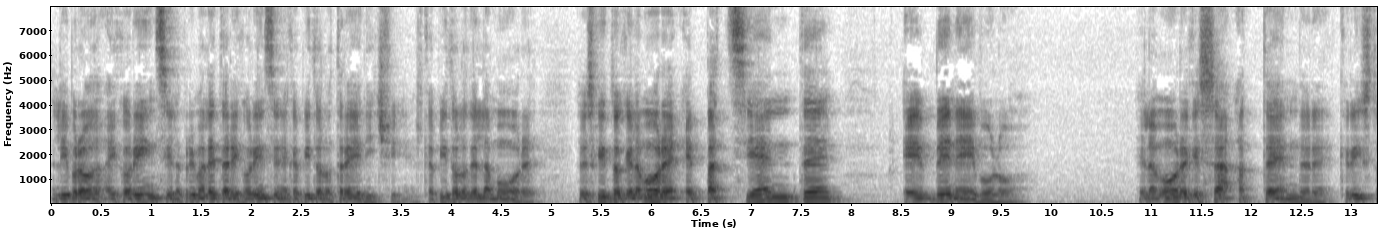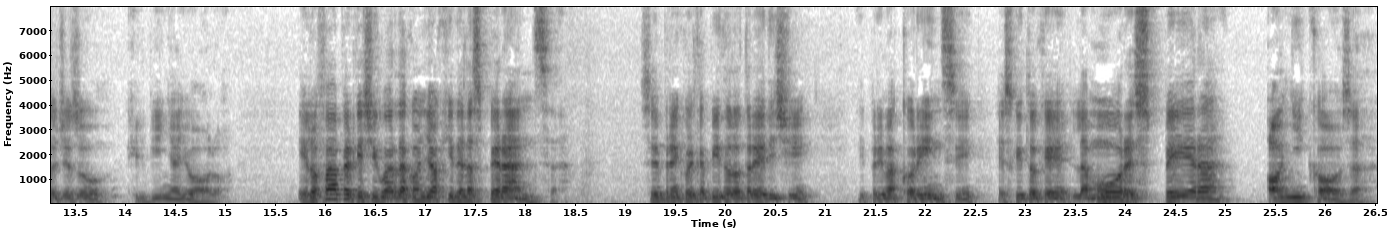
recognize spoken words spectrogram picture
libro ai Corinzi, la prima lettera ai Corinzi nel capitolo 13, il capitolo dell'amore, dove è scritto che l'amore è paziente e benevolo. È l'amore che sa attendere Cristo Gesù, il vignaiolo e lo fa perché ci guarda con gli occhi della speranza. Sempre in quel capitolo 13 di Prima Corinzi è scritto che l'amore spera ogni cosa.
